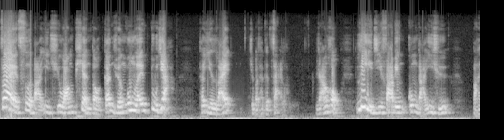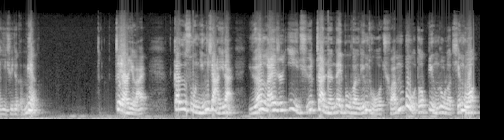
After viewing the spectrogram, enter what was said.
再次把义渠王骗到甘泉宫来度假。他一来就把他给宰了，然后立即发兵攻打义渠。把义渠就给灭了。这样一来，甘肃、宁夏一带原来是义渠占着那部分领土，全部都并入了秦国。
